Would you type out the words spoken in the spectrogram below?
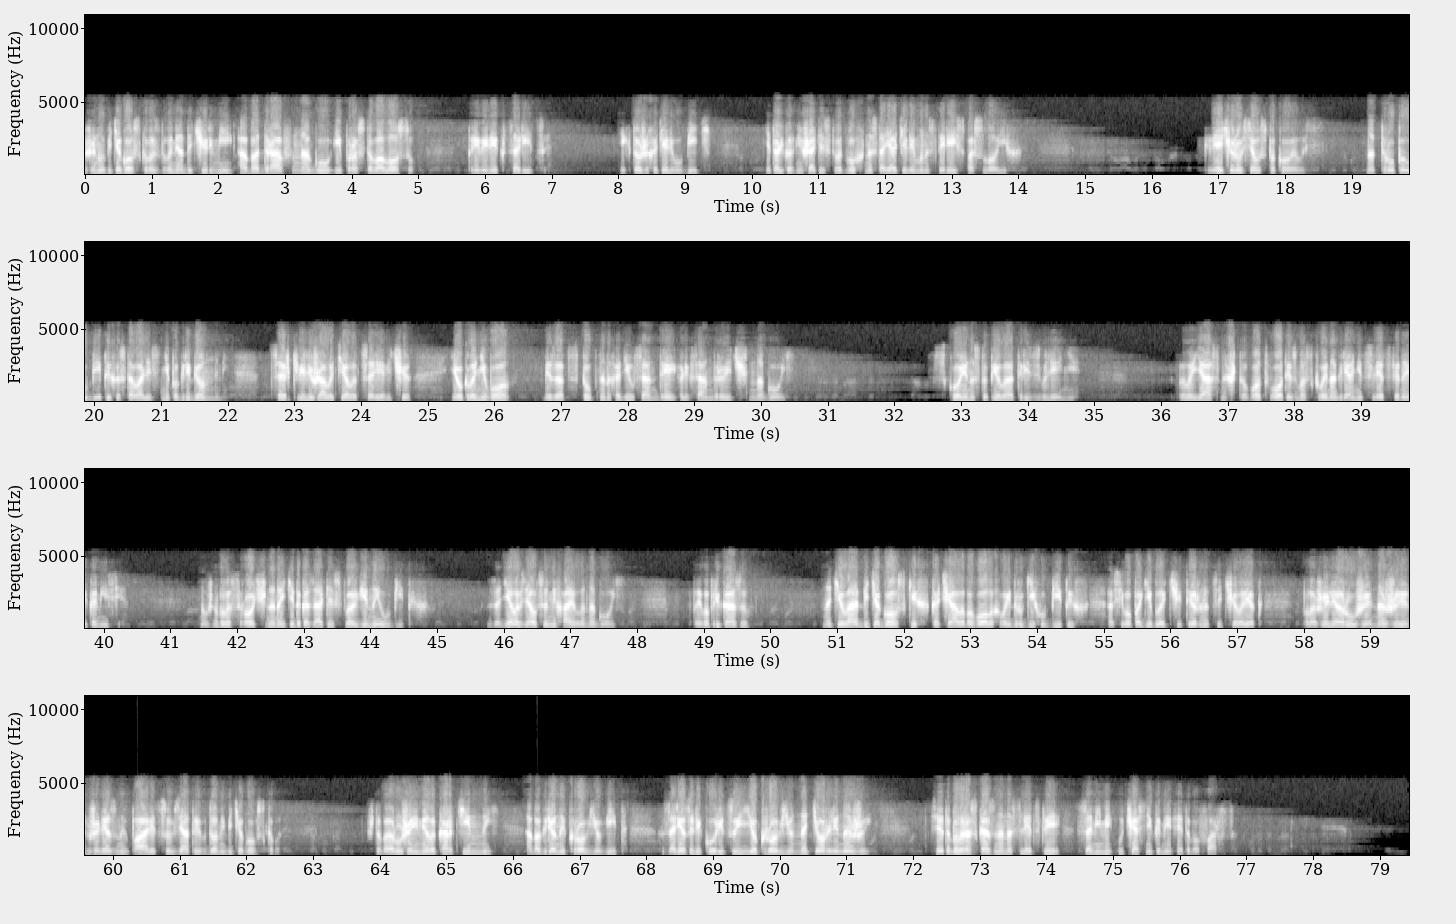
Жену Битяговского с двумя дочерьми, ободрав ногу и просто волосу, привели к царице. Их тоже хотели убить, и только вмешательство двух настоятелей монастырей спасло их. К вечеру все успокоилось, но трупы убитых оставались непогребенными. В церкви лежало тело царевича, и около него безотступно находился Андрей Александрович Ногой. Вскоре наступило отрезвление. Было ясно, что вот-вот из Москвы нагрянет следственная комиссия. Нужно было срочно найти доказательства вины убитых. За дело взялся Михаил Ногой. По его приказу на тела Битяговских, Качалова, Волохова и других убитых а всего погибло 14 человек, положили оружие, ножи, железную палицу, взятую в доме Битяговского. Чтобы оружие имело картинный, обогренный кровью вид, зарезали курицу и ее кровью натерли ножи. Все это было рассказано на следствии самими участниками этого фарса.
